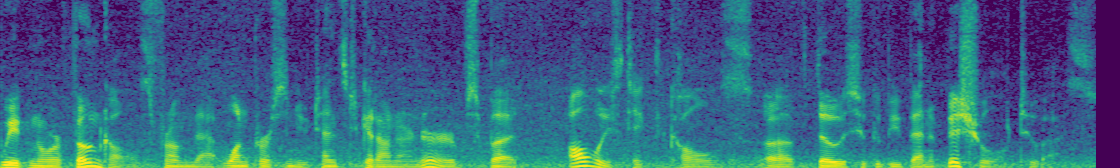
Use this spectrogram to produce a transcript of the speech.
We ignore phone calls from that one person who tends to get on our nerves, but always take the calls of those who could be beneficial to us.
